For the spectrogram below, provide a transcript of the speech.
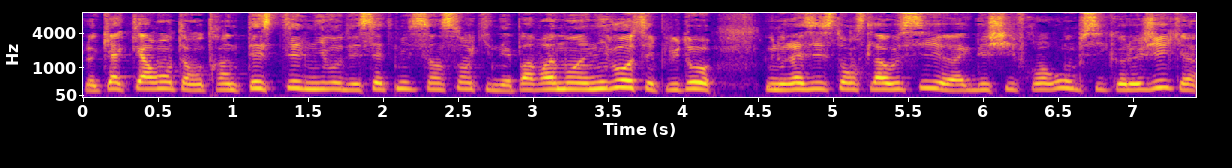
Le CAC 40 est en train de tester le niveau des 7500 qui n'est pas vraiment un niveau, c'est plutôt une résistance là aussi euh, avec des chiffres ronds psychologiques. Euh,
